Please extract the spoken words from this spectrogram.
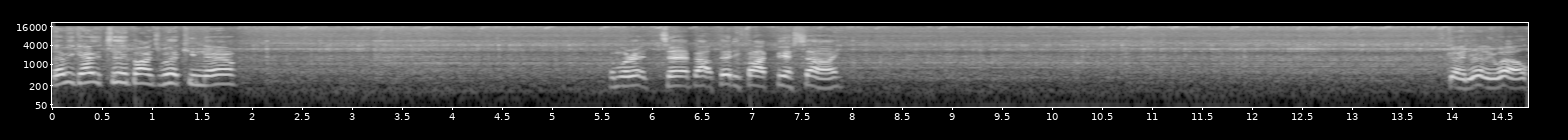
There we go, the turbine's working now. And we're at uh, about 35 psi. It's going really well.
